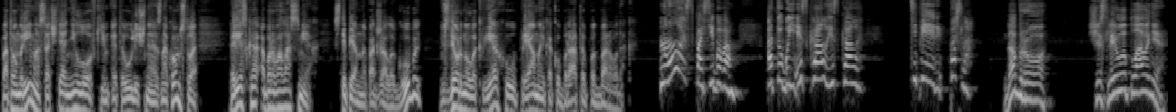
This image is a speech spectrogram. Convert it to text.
Потом Рима, сочтя неловким это уличное знакомство, резко оборвала смех, степенно поджала губы, вздернула кверху упрямый, как у брата, подбородок. Ну, спасибо вам, а то бы я искала, искала. Теперь пошла. Добро. Счастливого плавания.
